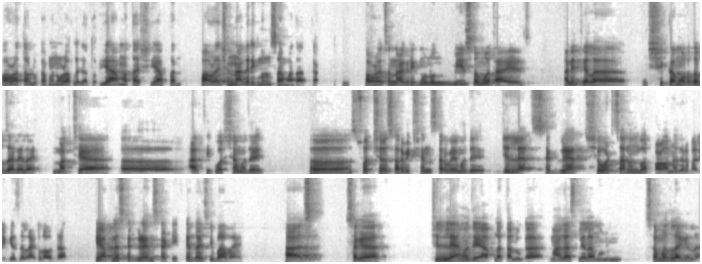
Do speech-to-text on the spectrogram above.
पावळा तालुका म्हणून ओळखला जातो. या मताशी आपण पावळ्याचे नागरिक म्हणून सहमत आहात का? पावळ्याचा नागरिक म्हणून मी सहमत आहेच. आणि त्याला शिक्कामोर्तब झालेला आहे. मागच्या आर्थिक वर्षामध्ये स्वच्छ सर्वेक्षण सर्वेमध्ये जिल्ह्यात सगळ्यात शेवटचा नंबर पाळवा नगरपालिकेचा लागला होता. हे आपल्या सगळ्यांसाठी खेदाची बाब आहे. आज सगळ्या जिल्ह्यामध्ये आपला तालुका मागासलेला म्हणून समजला गेला.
